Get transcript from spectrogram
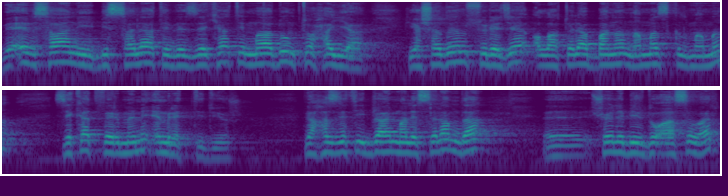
Ve evsani bis salati ve zekati madumtu hayya. Yaşadığım sürece Allah Teala bana namaz kılmamı, zekat vermemi emretti diyor. Ve Hazreti İbrahim Aleyhisselam da e, şöyle bir duası var.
